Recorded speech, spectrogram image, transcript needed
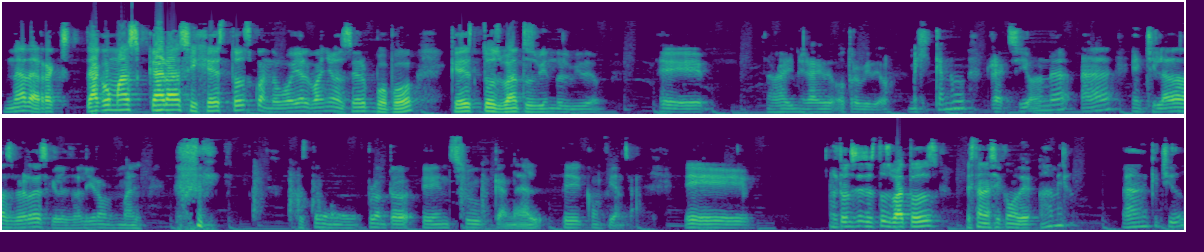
Nada, hago más caras y gestos cuando voy al baño a hacer popó que estos vatos viendo el video. Eh, ay, mira, otro video. Mexicano reacciona a enchiladas verdes que le salieron mal. Esto pronto en su canal de confianza. Eh, entonces estos vatos están así como de, ah, mira, ah, qué chido.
